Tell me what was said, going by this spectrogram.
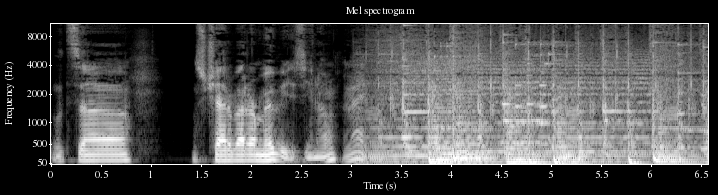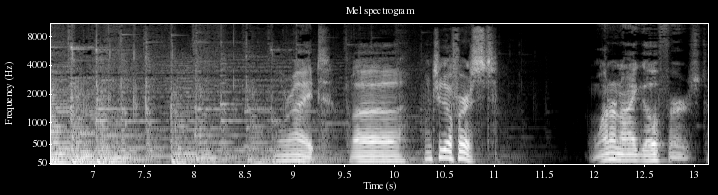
Let's uh let's chat about our movies. You know. All right. Right. Uh, why don't you go first? Why don't I go first?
